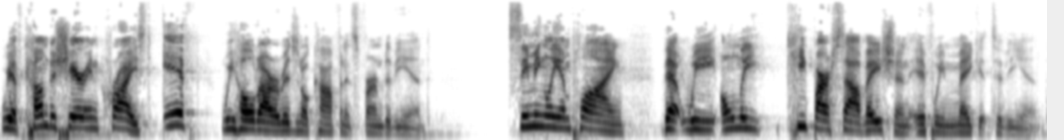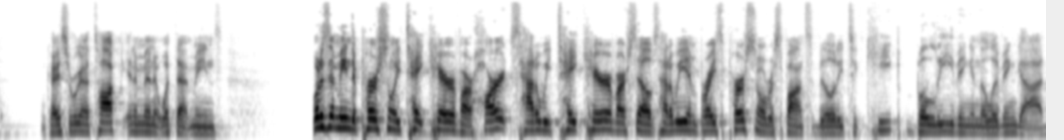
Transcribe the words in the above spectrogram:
we have come to share in Christ if we hold our original confidence firm to the end, seemingly implying that we only keep our salvation if we make it to the end. Okay, so we're going to talk in a minute what that means. What does it mean to personally take care of our hearts? How do we take care of ourselves? How do we embrace personal responsibility to keep believing in the living God?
